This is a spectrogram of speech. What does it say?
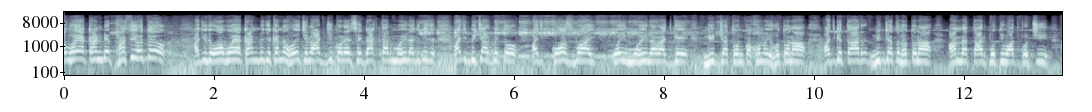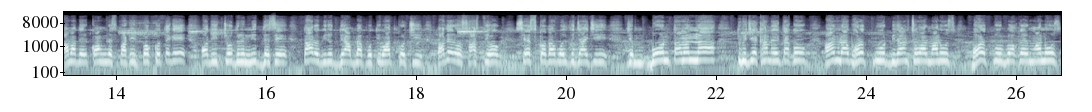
অভয়াকাণ্ডে ফাঁসি হতো আজ যদি অভয়া কাণ্ড যেখানে হয়েছিল আর্জি করে সেই ডাক্তার মহিলা যদি আজ বিচার পেত, আজ কসবাই ওই মহিলার আজকে নির্যাতন কখনোই হতো না। আজকে তার নির্যাতন হতো না। আমরা তার প্রতিবাদ করছি। আমাদের কংগ্রেস পার্টির পক্ষ থেকে অধীর চৌধুরীর নির্দেশে তারও বিরুদ্ধে আমরা প্রতিবাদ করছি। তাদেরও শাস্তি হোক। শেষ কথা বলতে চাইছি যে, বোন তামান্না, তুমি যেখানেই থাকুক, আমরা ভরতপুর বিধানসভার মানুষ, ভরতপুর ব্লকের মানুষ,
